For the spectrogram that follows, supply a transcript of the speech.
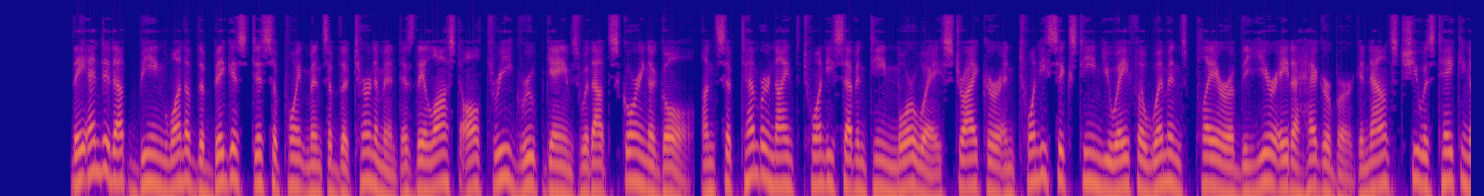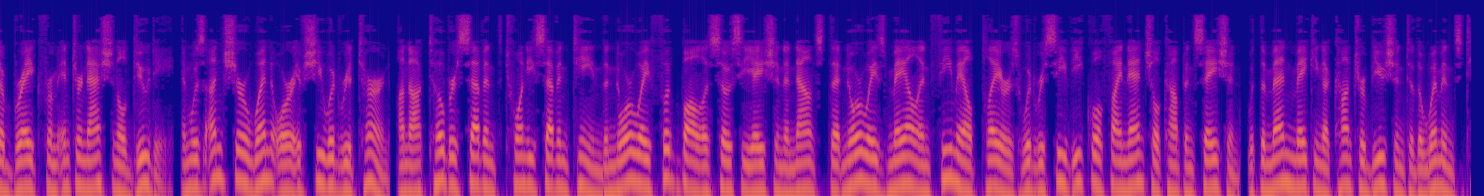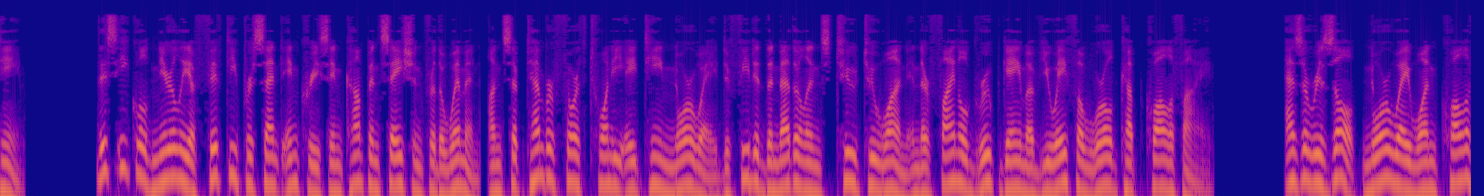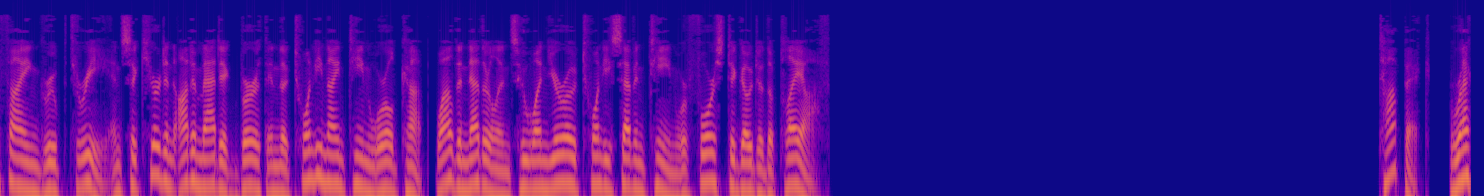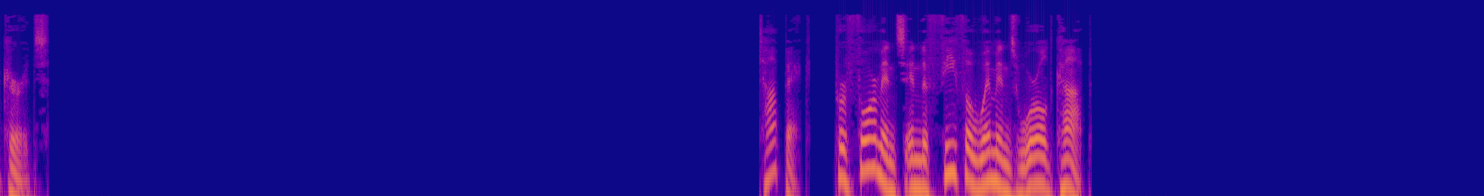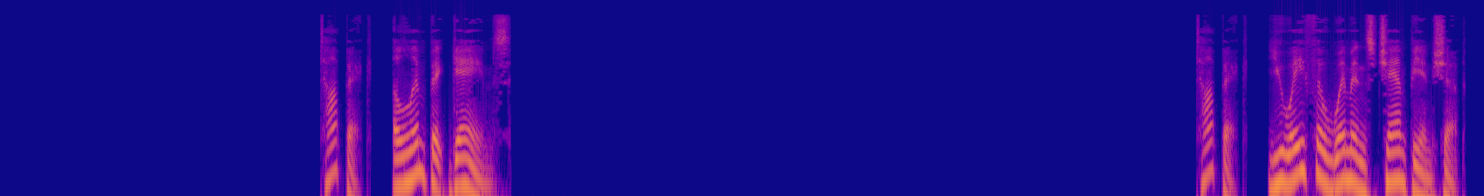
They ended up being one of the biggest disappointments of the tournament as they lost all three group games without scoring a goal. On September 9, 2017, Norway striker and 2016 UEFA Women's Player of the Year Ada Hegerberg announced she was taking a break from international duty, and was unsure when or if she would return. On October 7, 2017, the Norway Football Association announced that Norway's male and female players would receive equal financial compensation, with the men making a contribution to the women's team. This equaled nearly a 50% increase in compensation for the women. On September 4, 2018, Norway defeated the Netherlands 2 1 in their final group game of UEFA World Cup qualifying. As a result, Norway won qualifying Group 3 and secured an automatic berth in the 2019 World Cup, while the Netherlands, who won Euro 2017, were forced to go to the playoff. Records Performance in the FIFA Women's World Cup. Topic: Olympic Games. Topic: UEFA Women's Championship.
